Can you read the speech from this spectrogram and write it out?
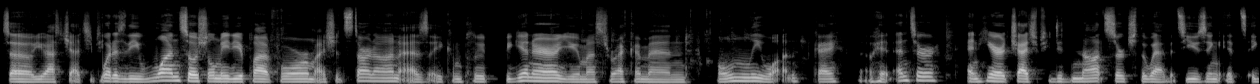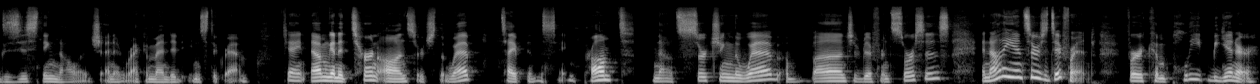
So you ask ChatGPT, what is the one social media platform I should start on as a complete beginner? You must recommend only one. Okay, so hit enter. And here ChatGPT did not search the web. It's using its existing knowledge and it recommended Instagram. Okay, now I'm going to turn on search the web, type in the same prompt. Now it's searching the web, a bunch of different sources, and now the answer is different. For a complete beginner,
